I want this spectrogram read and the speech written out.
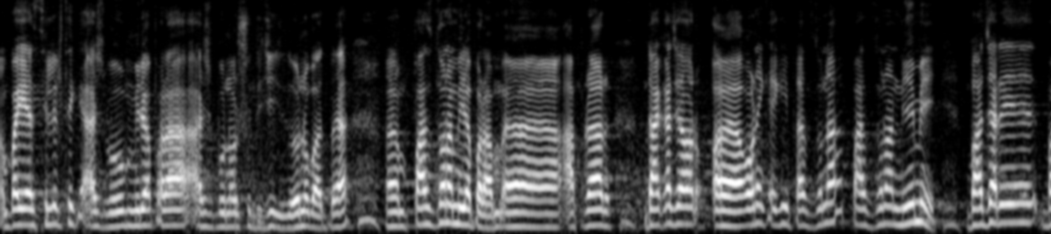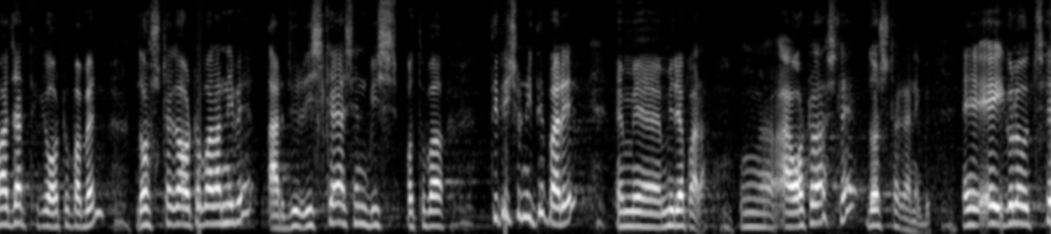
ভাইয়া সিলেট থেকে আসব মিরাপাড়া আসব নরসিংদী। জি ধন্যবাদ ভাইয়া। আহ, পাঁচদোনা মিরাপাড়া। আপনার ঢাকা যাওয়ার অনেক আগেই পাঁচজনা। পাঁচজনা নেমে বাজারে বাজার থেকে অটো পাবেন। দশ টাকা অটো ভাড়া নেবে। আর যদি রিক্সায় আসেন বিশ অথবা তিরিশও নিতে পারে মিরাপাড়া। অটো আসলে দশ টাকা নেবে। এইগুলো হচ্ছে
